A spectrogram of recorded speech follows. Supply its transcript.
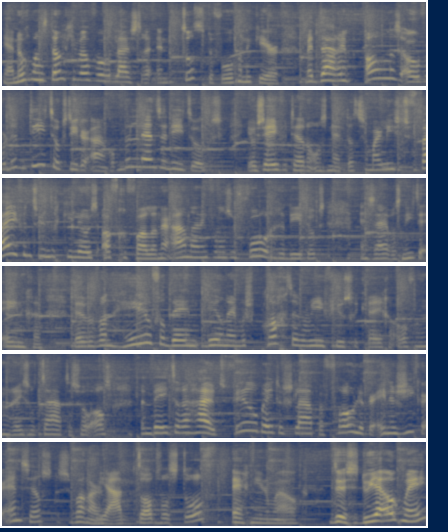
Ja, nogmaals dankjewel voor het luisteren en tot de volgende keer. Met daarin alles over de detox die er aankomt, de lente detox. José vertelde ons net dat ze maar liefst 25 kilo is afgevallen naar aanleiding van onze vorige detox. En zij was niet de enige. We hebben van heel veel de- deelnemers prachtige reviews gekregen over hun resultaten. Zoals een betere huid, veel beter slapen, vrolijker, energieker en zelfs zwanger. Ja, dat was tof. Echt niet normaal. Dus doe jij ook mee?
